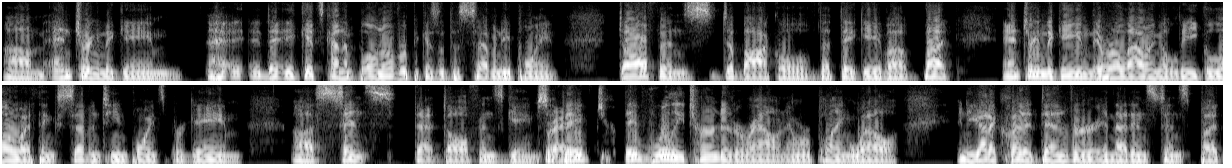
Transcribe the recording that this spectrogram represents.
Um, entering the game, it gets kind of blown over because of the 70 point Dolphins debacle that they gave up. But entering the game, they were allowing a league low, I think 17 points per game uh, since that Dolphins game. So right. they've, they've really turned it around and we're playing well. And you got to credit Denver in that instance. But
